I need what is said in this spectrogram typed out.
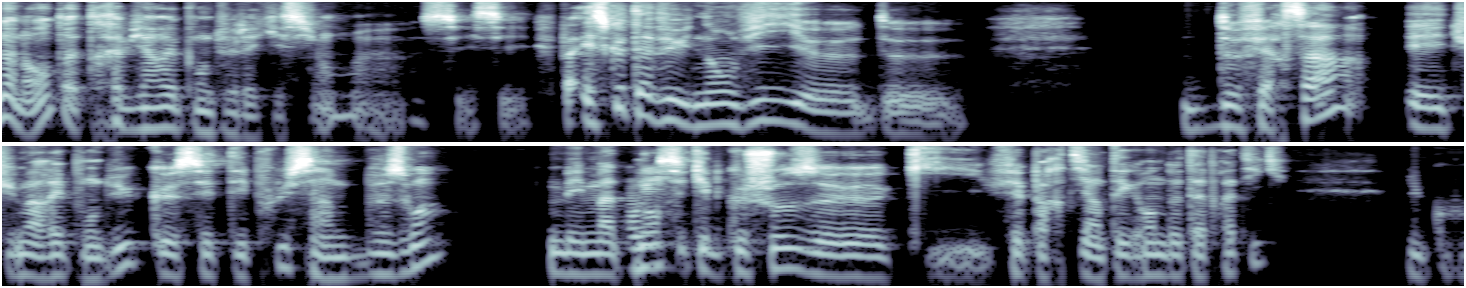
Non, non, tu as très bien répondu à la question. Euh, c'est, Est-ce que tu avais une envie euh, de, de faire ça et tu m'as répondu que c'était plus un besoin, mais maintenant c'est quelque chose qui fait partie intégrante de ta pratique, du coup?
